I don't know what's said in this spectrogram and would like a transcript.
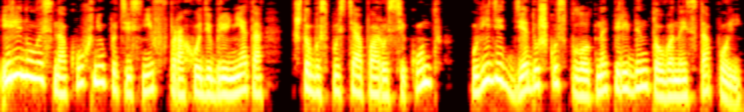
и ринулась на кухню, потеснив в проходе брюнета, чтобы спустя пару секунд увидеть дедушку с плотно перебинтованной стопой.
